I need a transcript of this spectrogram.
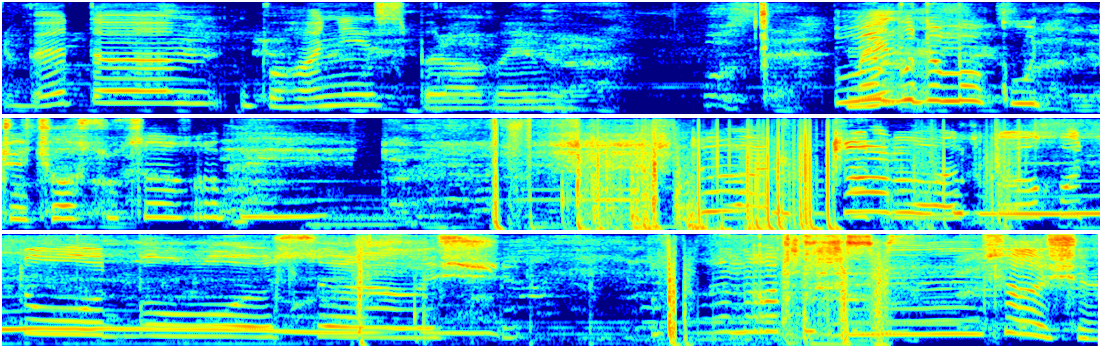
Ребята, погані справи. Ми Ми будемо куча часу це зробити. Хоч тут було селище. Селище.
